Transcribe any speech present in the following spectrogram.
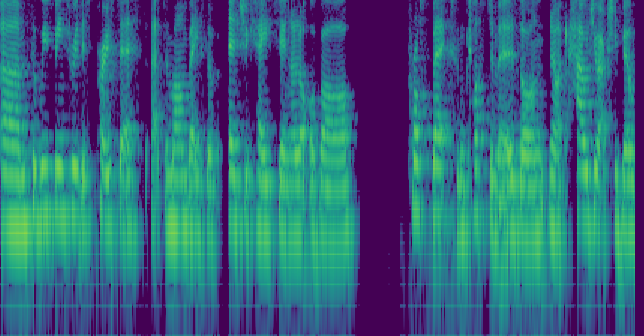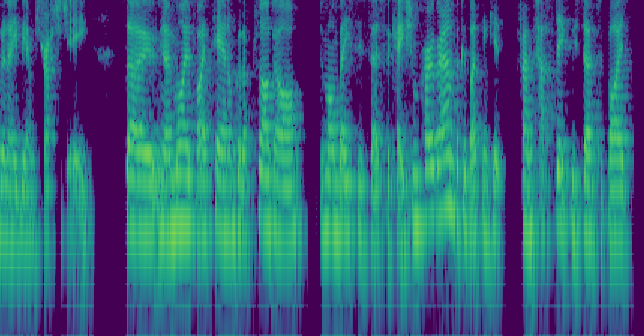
Um, so we've been through this process at Demandbase of educating a lot of our prospects and customers on you know, like how do you actually build an ABM strategy. So you know my advice here, and I'm going to plug our demand Demandbase's certification program because I think it's fantastic. We certified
